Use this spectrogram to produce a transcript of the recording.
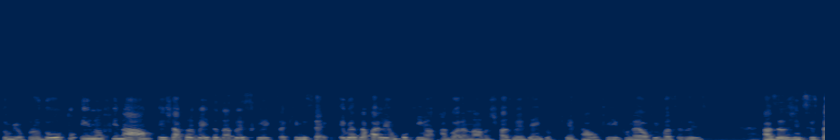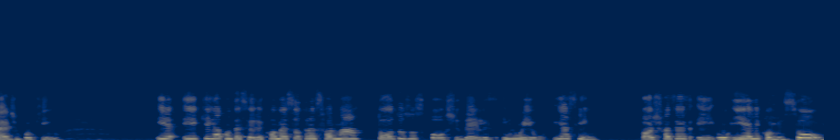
do meu produto e no final, e já aproveita, dá dois cliques aqui e me segue. Eu me atrapalhei um pouquinho agora na hora de fazer o exemplo, porque está ao vivo, né? Ao vivo, às vezes, às vezes a gente se perde um pouquinho. E o que, que aconteceu? Ele começou a transformar todos os posts deles em Reel. E assim, pode fazer. E, e ele começou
